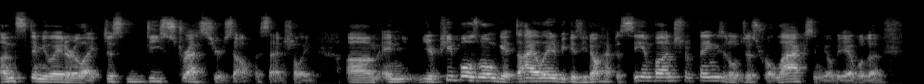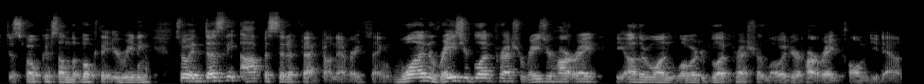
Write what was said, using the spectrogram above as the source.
unstimulate or like just de-stress yourself essentially. Um, and your pupils won't get dilated because you don't have to see a bunch of things. It'll just relax and you'll be able to just focus on the book that you're reading. So it does the opposite effect on everything. One raise your blood pressure raise your heart rate. The other one lowered your blood pressure lowered your heart rate calmed you down.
